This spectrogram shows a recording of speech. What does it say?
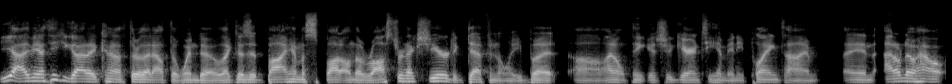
Yeah, I mean, I think you got to kind of throw that out the window. Like, does it buy him a spot on the roster next year? Definitely, but um, I don't think it should guarantee him any playing time. And I don't know how.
